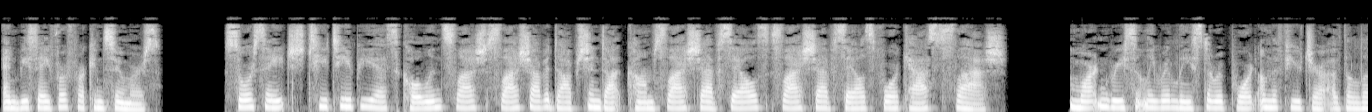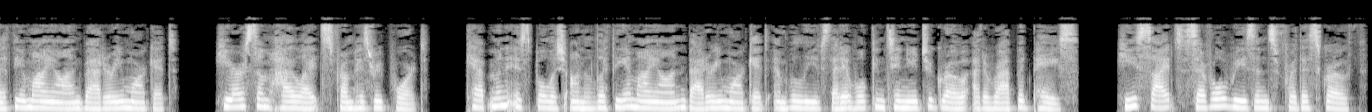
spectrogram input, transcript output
and be safer for consumers. Source https colon slash slash evadoption.com slash sales slash sales forecast slash. Martin recently released a report on the future of the lithium ion battery market. Here are some highlights from his report. Kepman is bullish on the lithium ion battery market and believes that it will continue to grow at a rapid pace. He cites several reasons for this growth,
